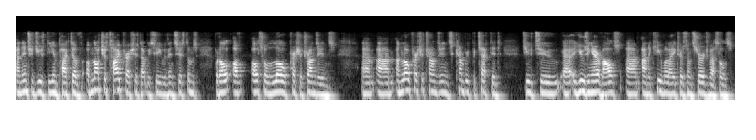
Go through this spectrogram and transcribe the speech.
and introduce the impact of, of not just high pressures that we see within systems, but all, of also low pressure transients. Um, um and low pressure transients can be protected due to uh, using air valves um, and accumulators and surge vessels.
